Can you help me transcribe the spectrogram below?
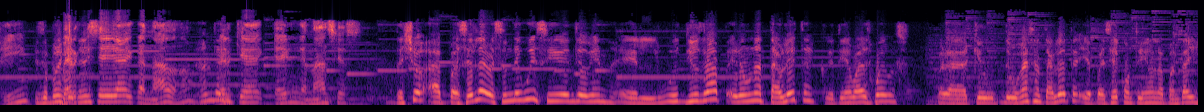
Sí, Y se supone ver que que se haya ganado, ¿no? Ándale. Ver que, que hay ganancias. De hecho, al parecer la versión de Wii sí vendió bien. El U-Drop era una tableta que tenía varios juegos para que dibujas en tableta y aparecía contenido en la pantalla.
